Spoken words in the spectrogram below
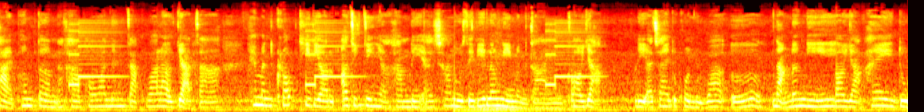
ถ่ายเพิ่มเติมนะคะ เพราะว่าเนื่องจากว่าเราอยากจะให้มันครบทีเดียว เอาจริงๆ อยากทำรีแอคชั่นดูซีรีส์เรื่องนี้เหมือนกัน ก็อยากรีแอคชั่นทุกคนดูว่าเออ หนังเรื่องนี้เราอยากให้ดู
